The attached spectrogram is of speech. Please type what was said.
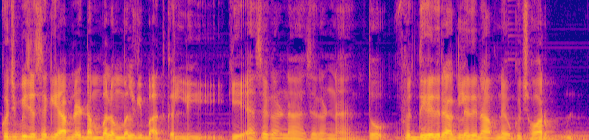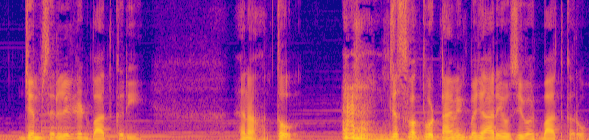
कुछ भी जैसे कि आपने डंबल वम्बल की बात कर ली कि ऐसे करना है ऐसे करना है तो फिर धीरे धीरे अगले दिन आपने कुछ और जिम से रिलेटेड बात करी है ना? तो जिस वक्त वो टाइमिंग पे जा रही है उसी वक्त बात करो।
